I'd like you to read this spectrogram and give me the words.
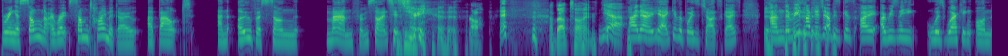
bring a song that I wrote some time ago about an oversung man from science history. Oh, about time. yeah, I know. Yeah, give the boys a chance, guys. And the reason I've picked it up is because I, I recently was working on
